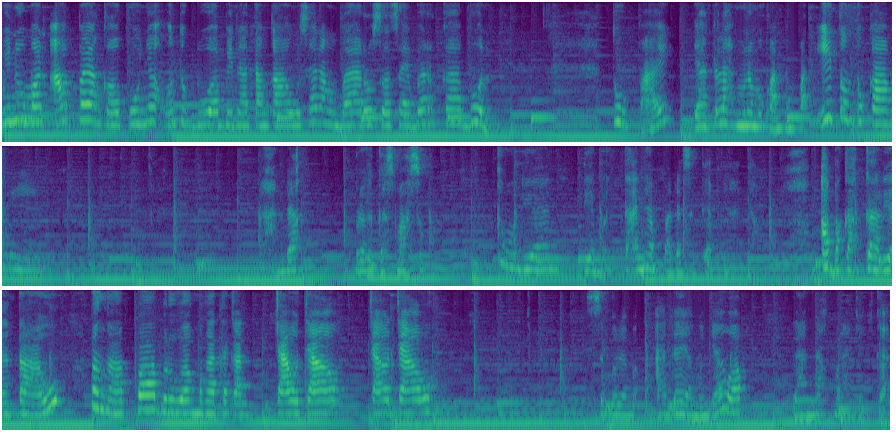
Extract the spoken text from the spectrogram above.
Minuman apa yang kau punya untuk dua binatang kehausan yang baru selesai berkebun? tupai yang telah menemukan tempat itu untuk kami. Landak bergegas masuk. Kemudian dia bertanya pada setiap binatang. Apakah kalian tahu mengapa beruang mengatakan ciao ciao ciao ciao? Sebelum ada yang menjawab, Landak melanjutkan.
